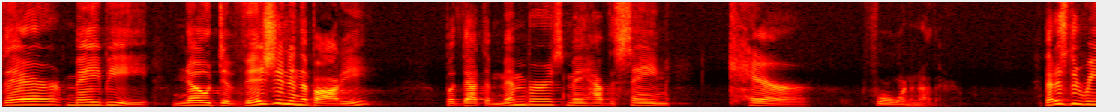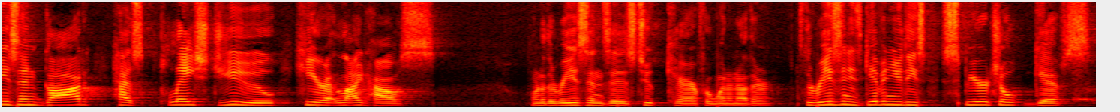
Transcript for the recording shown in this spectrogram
there may be no division in the body, but that the members may have the same care for one another. That is the reason God has placed you here at Lighthouse. One of the reasons is to care for one another. It's the reason he's given you these spiritual gifts.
